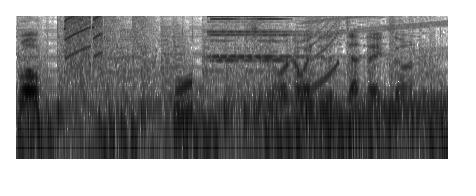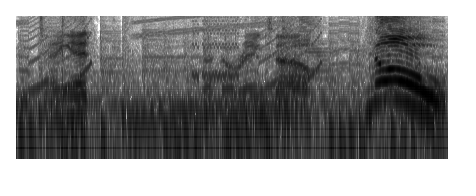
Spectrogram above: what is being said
Whoa! See if we can work our way through this death egg zone. Dang it! Got no rings now. No!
